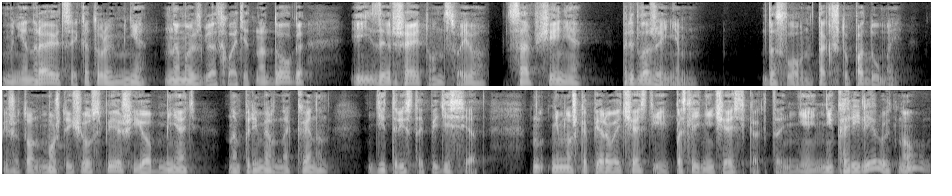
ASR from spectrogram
мне нравится и которую мне, на мой взгляд, хватит надолго. И завершает он свое сообщение предложением. Дословно. Так что подумай, пишет он. Может, еще успеешь ее обменять, например, на Canon D350. Ну, немножко первая часть и последняя часть как-то не, не коррелируют, но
